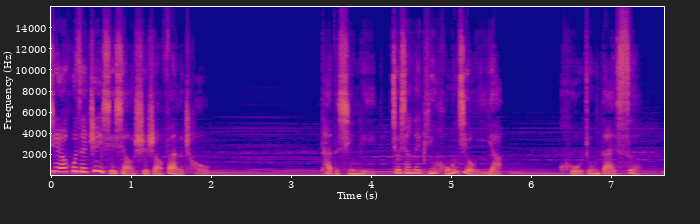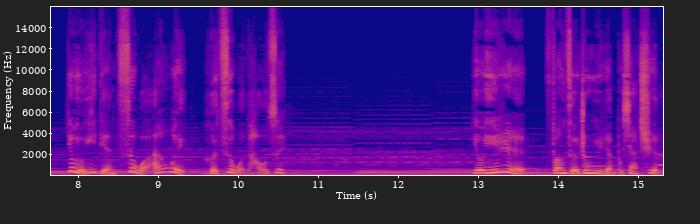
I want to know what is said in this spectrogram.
竟然会在这些小事上犯了愁。他的心里就像那瓶红酒一样，苦中带涩，又有一点自我安慰和自我陶醉。有一日，方泽终于忍不下去了，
